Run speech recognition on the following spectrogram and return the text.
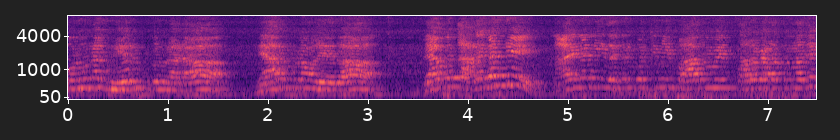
గురువు నాకు నేర్పుతున్నాడా? నేర్పడం లేదా? లేకపోతే అడగండి. నాయన నీ దగ్గరికి వచ్చి నీ పాదం మీద జన్మ రైతుని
